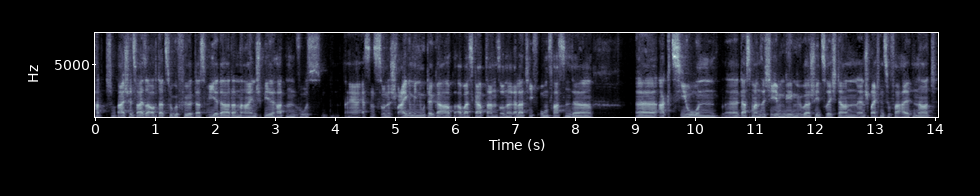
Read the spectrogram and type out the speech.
hat beispielsweise auch dazu geführt, dass wir da dann ein Spiel hatten, wo es naja, erstens so eine Schweigeminute gab, aber es gab dann so eine relativ umfassende äh, Aktion, äh, dass man sich eben gegenüber Schiedsrichtern entsprechend zu verhalten hat.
